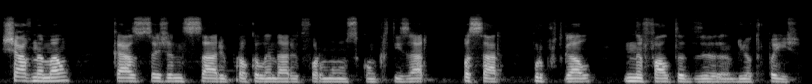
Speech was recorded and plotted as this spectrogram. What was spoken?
chave na mão, caso seja necessário para o calendário de Fórmula 1 se concretizar, passar por Portugal na falta de, de outro país.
